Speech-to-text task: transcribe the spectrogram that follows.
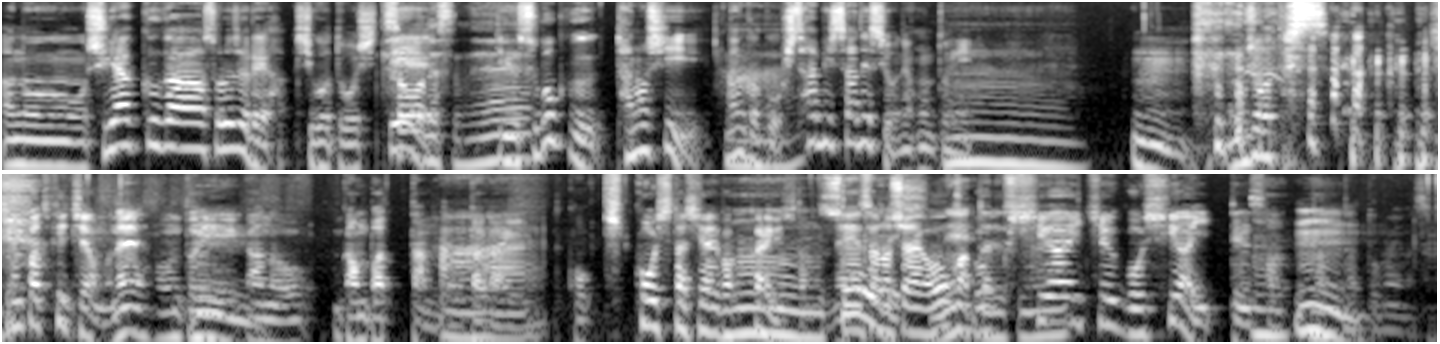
あのー主役がそれぞれ仕事をしてそうですね。っていうすごく楽しいなんかこはいう久々ですよね本当うにん。うん。面白かったです。先発ピッチャーもね本当に、うん。あの頑張ったんでおはい。互い。こう拮抗した試合ばっかりでしたもんね。うん。清楚の試合が多かった6ですね。試合中5試合1点差だったと思います、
